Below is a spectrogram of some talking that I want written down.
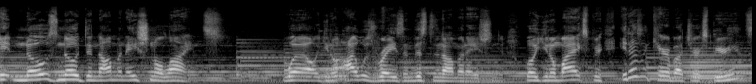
it knows no denominational lines well, you know, I was raised in this denomination. Well, you know, my experience, it doesn't care about your experience.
